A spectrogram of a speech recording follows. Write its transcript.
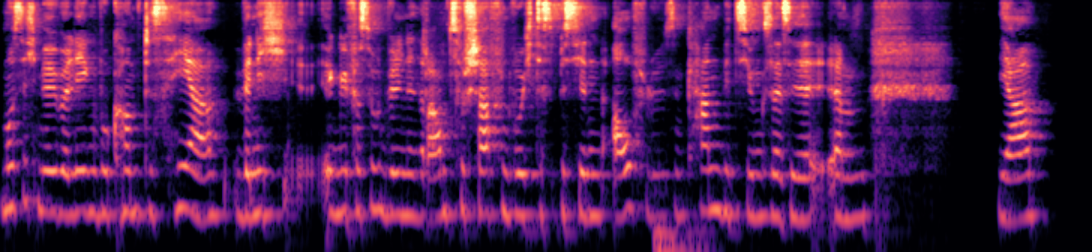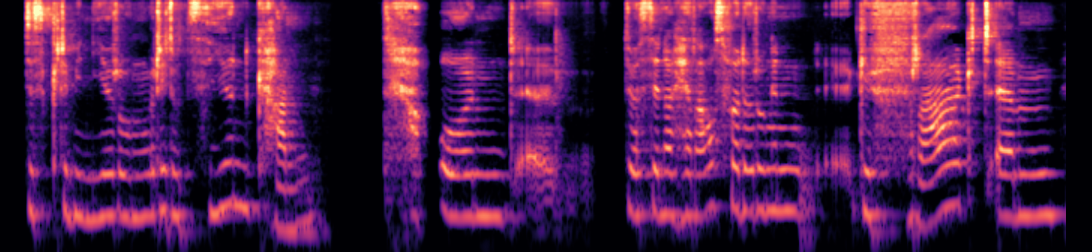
muss ich mir überlegen, wo kommt es her, wenn ich irgendwie versuchen will, einen Raum zu schaffen, wo ich das bisschen auflösen kann, beziehungsweise ähm, ja, Diskriminierung reduzieren kann. Und äh, du hast ja nach Herausforderungen äh, gefragt. Ähm,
